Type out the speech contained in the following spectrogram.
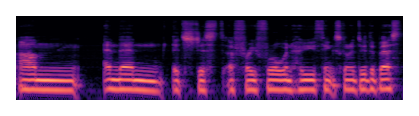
Um, and then it's just a free for all and who you think is going to do the best.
